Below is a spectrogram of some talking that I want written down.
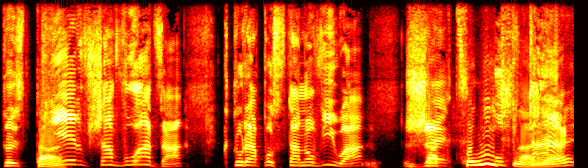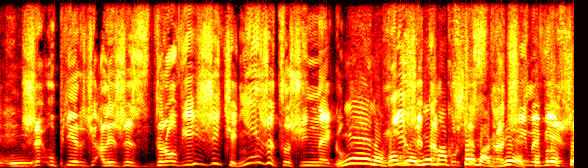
To jest Tak. pierwsza władza, która postanowiła, że Tak cyniczna, up- tak, nie? I- że upierdzi, ale że zdrowie i życie, nie, że coś innego. Nie, no w ogóle że nie tam, ma kurczę, przebacz, stracimy, wiesz, prostu,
